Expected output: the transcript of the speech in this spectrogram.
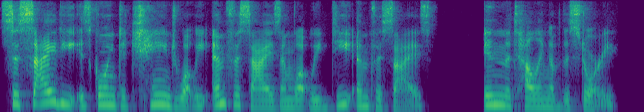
Society is going to change what we emphasize and what we de emphasize in the telling of the story.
